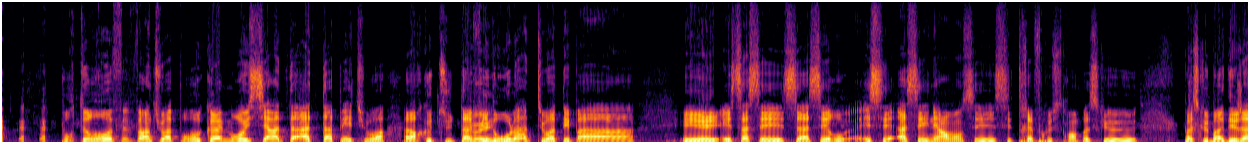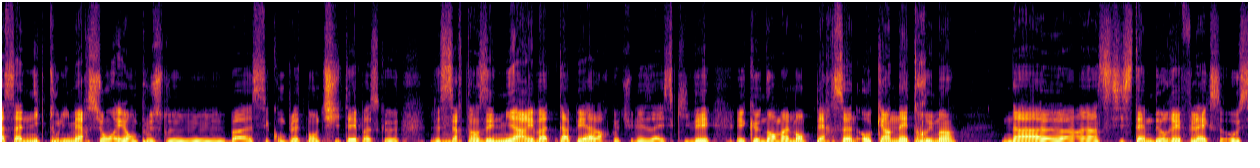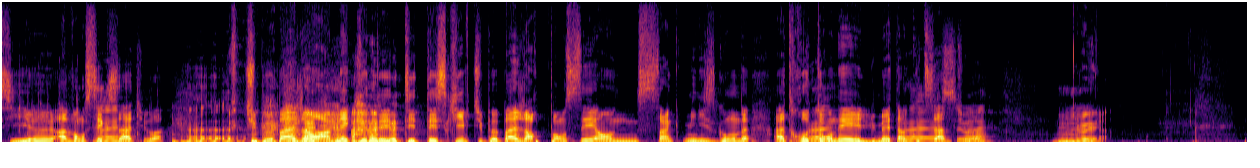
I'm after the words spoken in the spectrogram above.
pour te refaire. Enfin, tu vois, pour quand même réussir à, ta- à te taper, tu vois. Alors que tu t'as Ouais. fait une roulade, tu vois, t'es pas. Et, et ça, c'est assez, c'est assez énervant, c'est c'est très frustrant parce que, parce que bah, déjà ça nique tout l'immersion et en plus le, bah, c'est complètement cheaté parce que Mm. certains ennemis arrivent à te taper alors que tu les as esquivés et que normalement personne, aucun être humain n'a euh, un système de réflexe aussi euh, avancé que ça, tu vois. tu peux pas, genre, un mec que t'es- t'es- t'esquives, tu peux pas, genre, penser en 5 millisecondes à te retourner et lui mettre un coup de sable, tu vrai. vois. Mm. Ouais.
